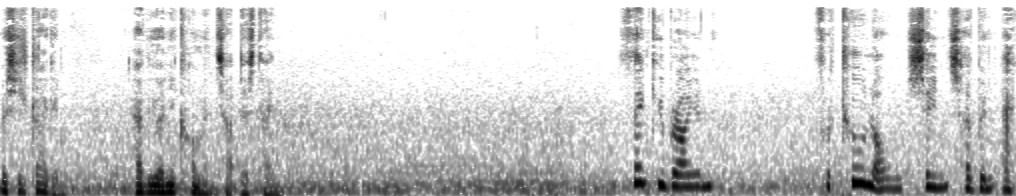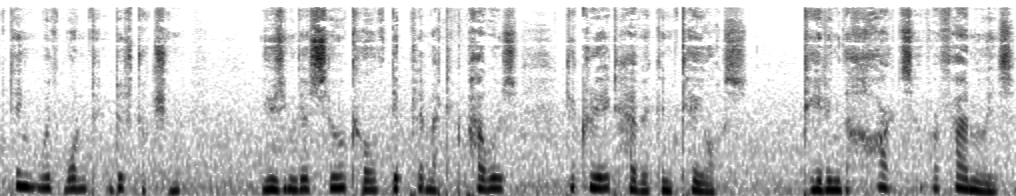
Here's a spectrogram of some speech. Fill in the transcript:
Mrs. Dragon, have you any comments at this time? Thank you, Brian. For too long, saints have been acting with wanton destruction, using their so called diplomatic powers to create havoc and chaos, tearing the hearts of our families,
